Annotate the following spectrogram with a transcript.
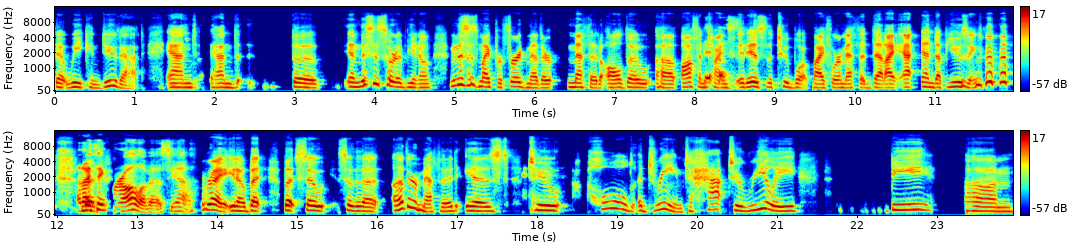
that we can do that, and and the and this is sort of you know i mean this is my preferred method method although uh, oftentimes yes. it is the two by four method that i a- end up using and but, i think for all of us yeah right you know but but so so the other method is to hold a dream to have to really be um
